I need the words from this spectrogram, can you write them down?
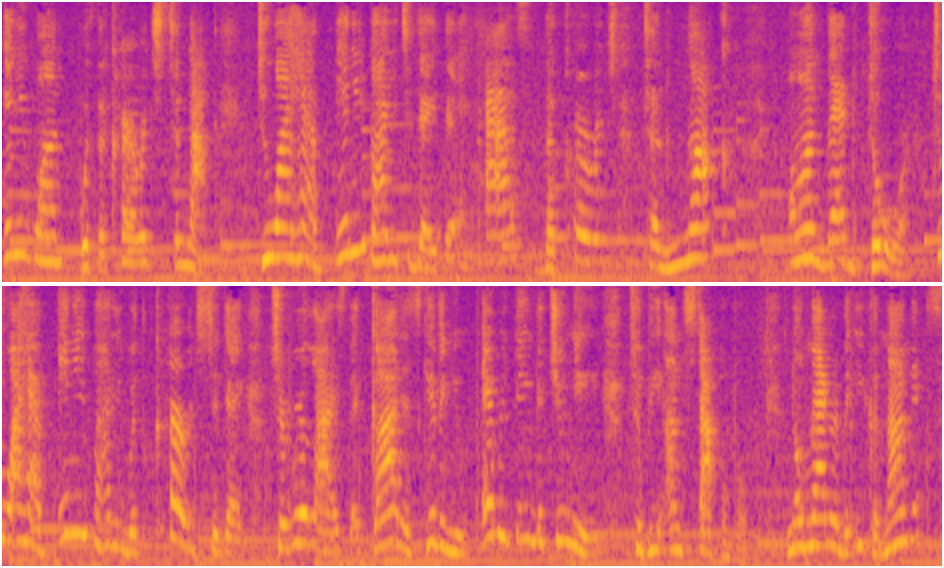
anyone with the courage to knock. Do I have anybody today that has the courage to knock on that door? Do I have anybody with courage today to realize that God is giving you everything that you need to be unstoppable? No matter the economics,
